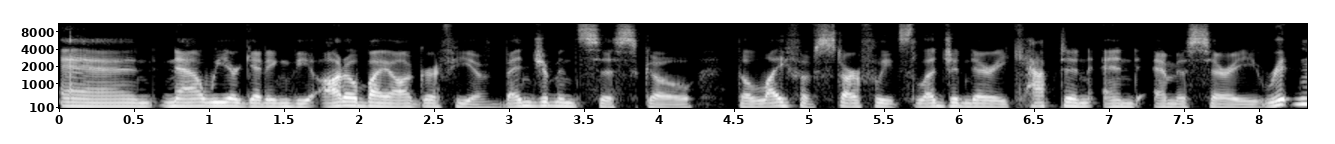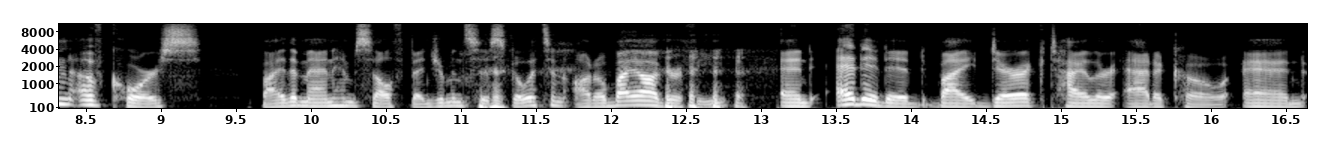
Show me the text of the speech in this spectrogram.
And now we are getting the autobiography of Benjamin Sisko, the life of Starfleet's legendary captain and emissary, written, of course, by the man himself, Benjamin Sisko. It's an autobiography and edited by Derek Tyler Attico. And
